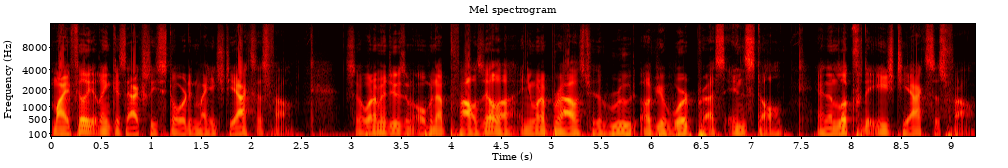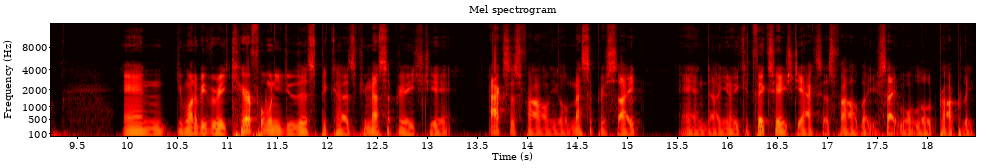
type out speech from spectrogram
my affiliate link is actually stored in my htaccess file. So what I'm going to do is I'm going to open up FileZilla, and you want to browse to the root of your WordPress install, and then look for the htaccess file. And you want to be very careful when you do this because if you mess up your htaccess file, you'll mess up your site, and uh, you know you can fix your htaccess file, but your site won't load properly.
